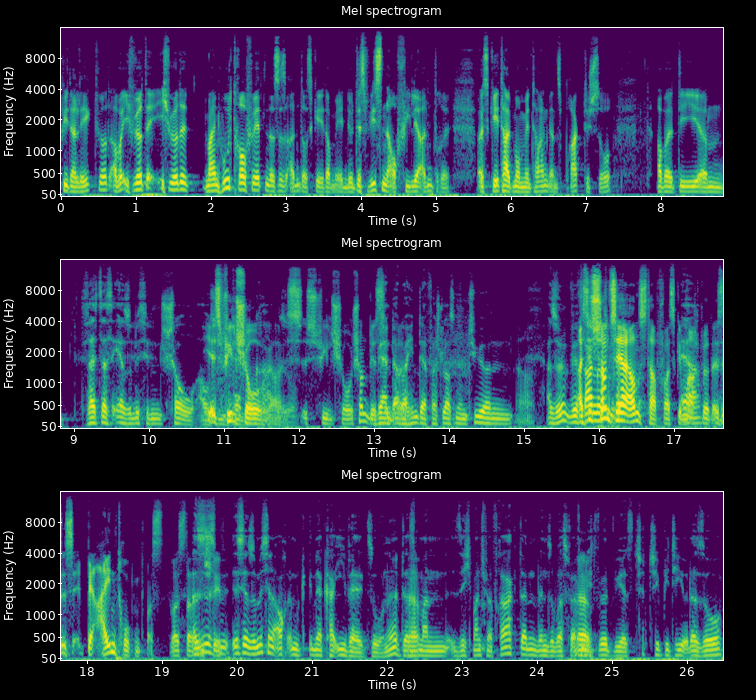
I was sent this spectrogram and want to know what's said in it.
widerlegt wird. Aber ich würde, ich würde meinen Hut drauf wetten, dass es anders geht am Ende. Und das wissen auch viele andere. Es geht halt momentan ganz praktisch so. Aber die. Ähm, das heißt, das ist eher so ein bisschen Show aus. Ist viel Show, ja. So. Es ist viel Show, schon ein bisschen. Während aber hinter verschlossenen Türen. Ja. Also, wir also es ist schon sehr ernsthaft, was gemacht ja. wird. Es ist beeindruckend, was, was da also entsteht. Es ist, ist ja so ein bisschen auch im, in der KI-Welt so, ne? dass ja. man sich manchmal fragt, dann, wenn sowas veröffentlicht wird, wie jetzt ChatGPT oder so,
